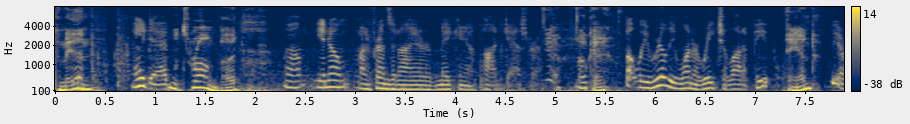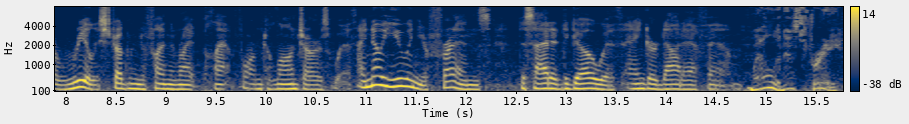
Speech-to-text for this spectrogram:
Come in. Hey, Dad. What's wrong, bud? Well, you know, my friends and I are making a podcast, right? Yeah, okay. But we really want to reach a lot of people. And? We are really struggling to find the right platform to launch ours with. I know you and your friends decided to go with Anchor.fm. Well, it is free.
